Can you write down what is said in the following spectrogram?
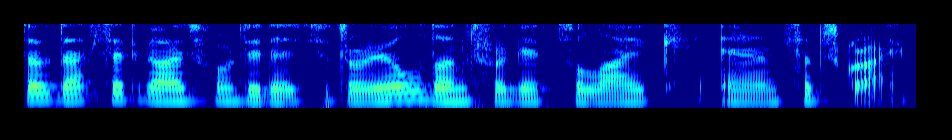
so that's it guys for today's tutorial. Don't forget to like and subscribe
